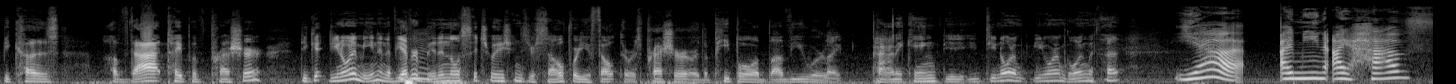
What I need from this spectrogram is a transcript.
because of that type of pressure. Do you, get, do you know what I mean? And have you ever mm-hmm. been in those situations yourself where you felt there was pressure or the people above you were like panicking? Do you, do you know what I'm, you know where I'm going with that? Yeah. I mean, I have.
